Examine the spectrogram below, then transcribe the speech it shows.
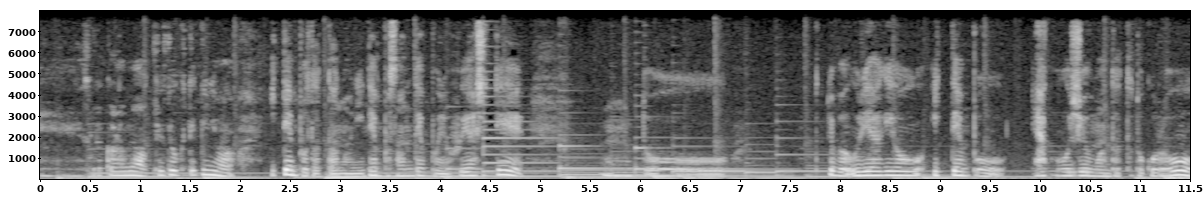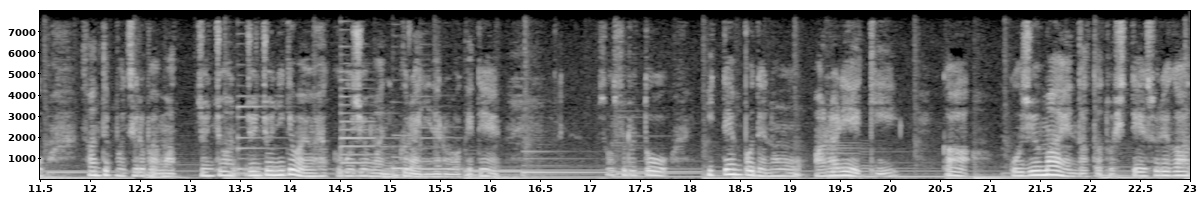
えー、それからまあ、究極的には1店舗だったのに2店舗3店舗に増やして、うんと、例えば売り上げを1店舗150万だったところを3店舗にすれば、まあ、順調、順調にいけば450万人くらいになるわけで、そうすると、1店舗での粗利益が50万円だったとして、それが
